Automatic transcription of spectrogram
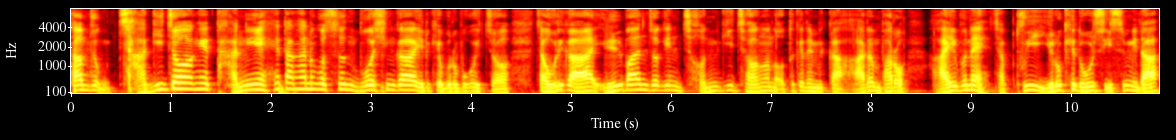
다음 중 자기 저항의 단위에 해당하는 것은 무엇인가 이렇게 물어보고 있죠. 자, 우리가 일반적인 전기 저항은 어떻게 됩니까? R은 바로 I분의 자, V 이렇게 놓을 수 있습니다.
